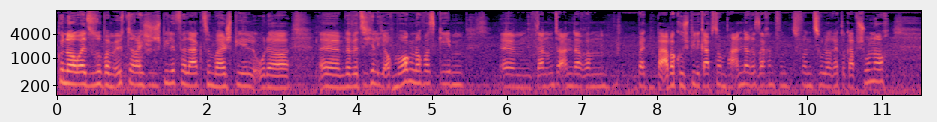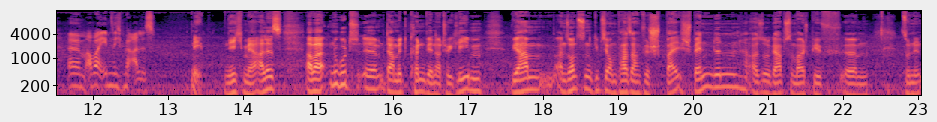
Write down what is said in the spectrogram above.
Genau, also so beim österreichischen Spieleverlag zum Beispiel oder äh, da wird sicherlich auch morgen noch was geben. Ähm, dann unter anderem bei, bei Abacus-Spiele gab es noch ein paar andere Sachen von, von Solaretto, gab es schon noch, ähm, aber eben nicht mehr alles. Nee, nicht mehr alles. Aber nun gut, äh, damit können wir natürlich leben. Wir haben, ansonsten gibt es ja auch ein paar Sachen für Spenden. Also gab es zum Beispiel ähm, so eine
